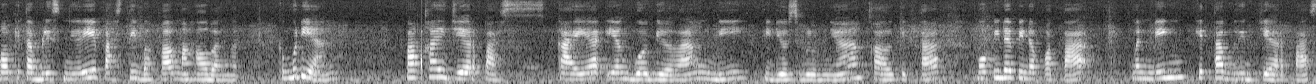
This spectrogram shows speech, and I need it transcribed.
kalau kita beli sendiri pasti bakal mahal banget. Kemudian pakai JR Pass kayak yang gue bilang di video sebelumnya kalau kita mau pindah-pindah kota mending kita beli JR Pass.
